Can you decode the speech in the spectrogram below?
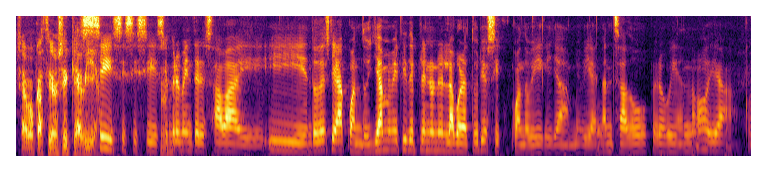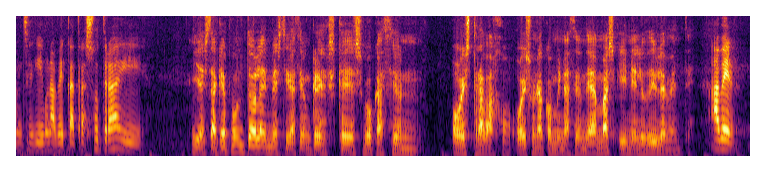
Esa vocación sí que había. Sí, sí, sí, sí siempre me interesaba y, y, entonces ya cuando ya me metí de pleno en el laboratorio, sí, cuando vi que ya me había enganchado, pero bien, ¿no? Ya conseguí una beca tras otra y... ¿Y hasta qué punto la investigación crees que es vocación o es trabajo? ¿O es una combinación de ambas ineludiblemente? A ver,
